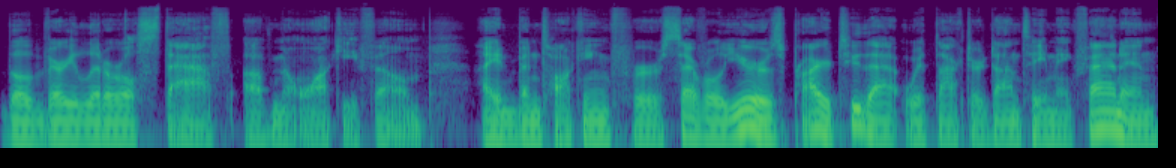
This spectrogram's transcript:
the very literal staff of Milwaukee Film. I had been talking for several years prior to that with Dr. Donte McFadden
